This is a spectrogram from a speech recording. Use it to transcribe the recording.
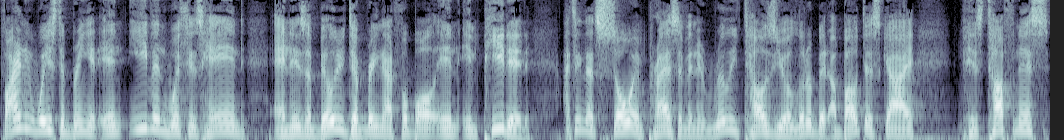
finding ways to bring it in, even with his hand and his ability to bring that football in impeded. I think that's so impressive, and it really tells you a little bit about this guy, his toughness,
